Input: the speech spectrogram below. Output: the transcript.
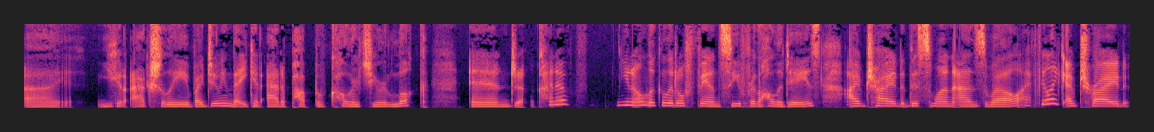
uh, you could actually, by doing that, you could add a pop of color to your look and kind of you know, look a little fancy for the holidays. I've tried this one as well. I feel like I've tried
